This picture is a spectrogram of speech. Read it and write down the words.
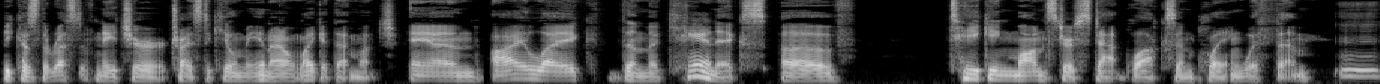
because the rest of nature tries to kill me and I don't like it that much. And I like the mechanics of taking monster stat blocks and playing with them, Mm.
